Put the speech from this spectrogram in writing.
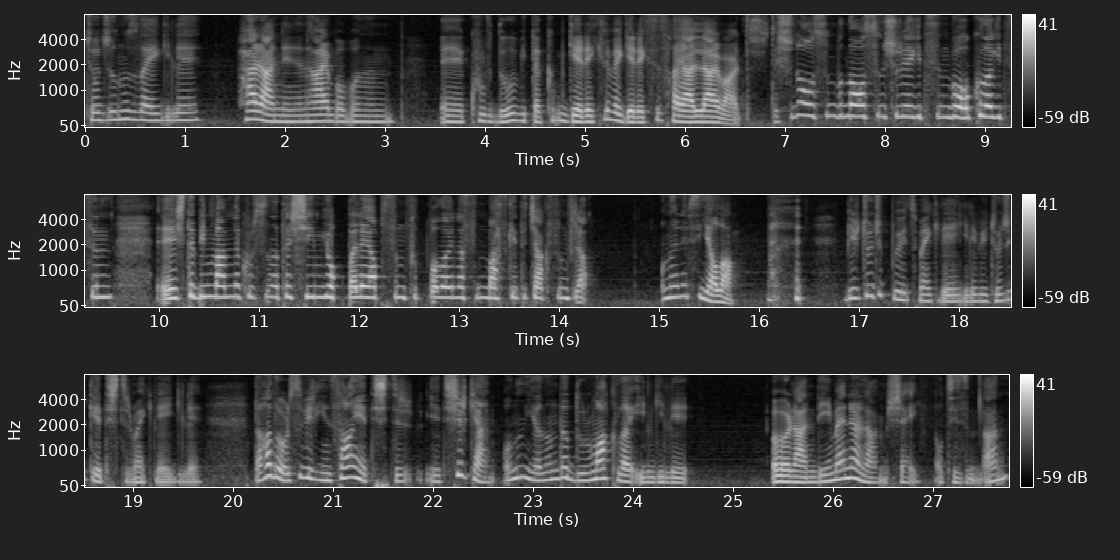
çocuğunuzla ilgili her annenin, her babanın e, kurduğu bir takım gerekli ve gereksiz hayaller vardır. İşte şunu olsun, bunu olsun, şuraya gitsin, bu okula gitsin, e, işte bilmem ne kursuna taşıyayım, yok bale yapsın, futbol oynasın, basketi çaksın falan. Onların hepsi yalan. bir çocuk büyütmekle ilgili, bir çocuk yetiştirmekle ilgili. Daha doğrusu bir insan yetiştir, yetişirken onun yanında durmakla ilgili öğrendiğim en önemli şey otizmden.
